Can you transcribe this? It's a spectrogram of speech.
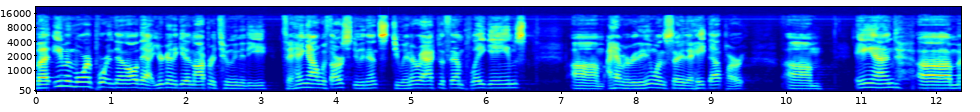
But even more important than all that, you're going to get an opportunity to hang out with our students, to interact with them, play games. Um, I haven't heard anyone say they hate that part. Um, and um,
